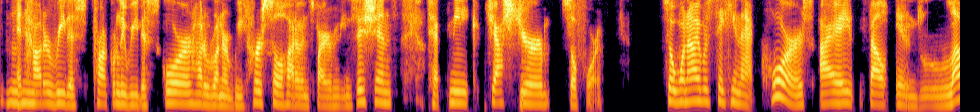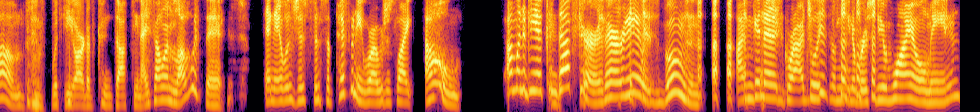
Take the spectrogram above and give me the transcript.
mm-hmm. and how to read a properly read a score, how to run a rehearsal, how to inspire musicians, technique, gesture, so forth. So when I was taking that course, I fell in love with the art of conducting. I fell in love with it. And it was just this epiphany where I was just like, oh, I'm going to be a conductor. There it is. Boom. I'm going to graduate from the University of Wyoming.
